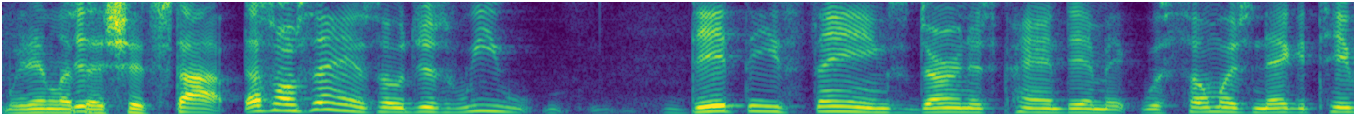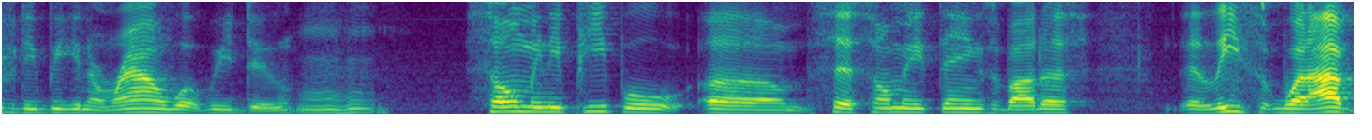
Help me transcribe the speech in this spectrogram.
We didn't let just- that shit stop. That's what I'm saying. So just we did these things during this pandemic with so much negativity being around what we do. Mm-hmm. So many people um, said so many things about us. At least what I,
